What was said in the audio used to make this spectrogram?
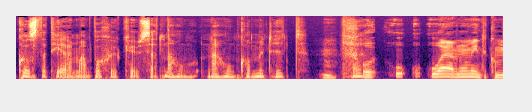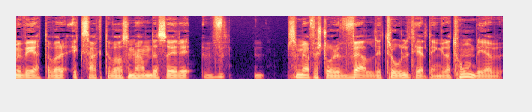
konstaterar man på sjukhuset när hon, när hon kommer dit. Mm. Och, och, och, även om vi inte kommer veta vad, exakt vad som hände så är det, som jag förstår det, väldigt troligt helt enkelt att hon blev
